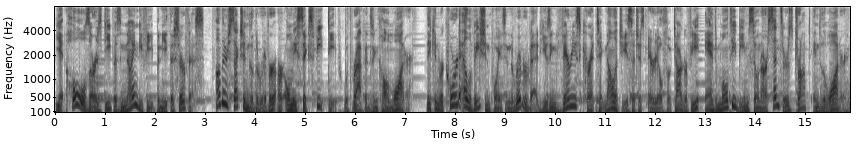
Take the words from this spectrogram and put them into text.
yet holes are as deep as 90 feet beneath the surface. Other sections of the river are only 6 feet deep with rapids and calm water. They can record elevation points in the riverbed using various current technologies such as aerial photography and multi-beam sonar sensors dropped into the water.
